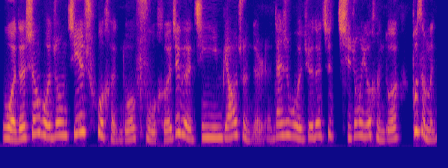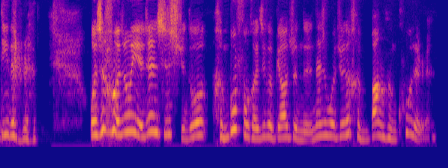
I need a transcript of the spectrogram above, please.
我的生活中接触很多符合这个精英标准的人，但是我觉得这其中有很多不怎么地的人。我生活中也认识许多很不符合这个标准的人，但是我觉得很棒、很酷的人。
